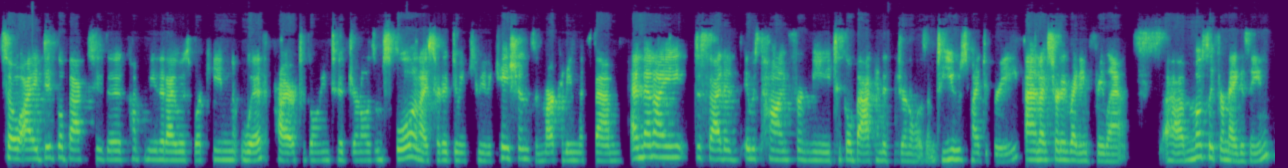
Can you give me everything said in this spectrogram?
So I did go back to the company that I was working with prior to going to journalism school, and I started doing communications and marketing with them. And then I decided it was time for me to go back into journalism to use my degree. And I started writing freelance, uh, mostly for magazine.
